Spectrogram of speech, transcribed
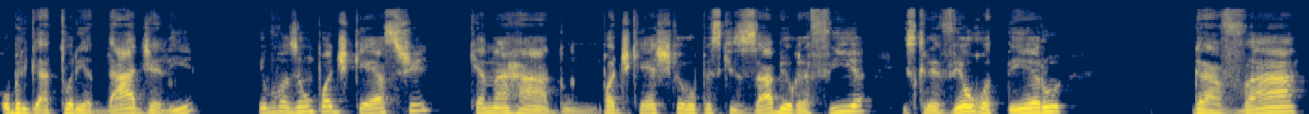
obrigatoriedade ali. Eu vou fazer um podcast que é narrado, um podcast que eu vou pesquisar a biografia, escrever o roteiro, gravar,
